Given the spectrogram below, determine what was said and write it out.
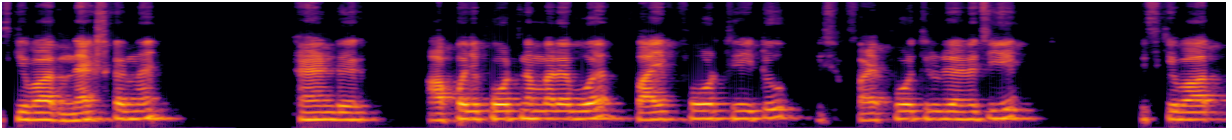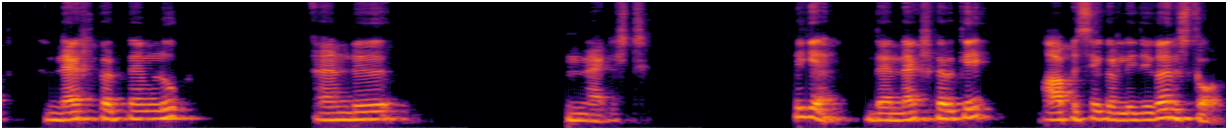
इसके बाद नेक्स्ट करना है। एंड आपका जो पोर्ट नंबर है वो है five four three two five four three two रहना चाहिए। इसके बाद नेक्स्ट करते हैं हम लोग। एंड नेक्स्ट ठीक है? देन नेक्स्ट करके आप इसे कर लीजिएगा इंस्टॉल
